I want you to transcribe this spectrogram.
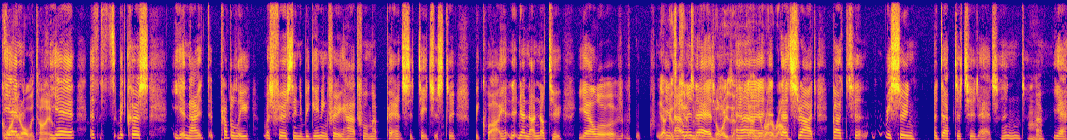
quiet Yeah, all the time. Yeah, it's because you know it probably was first in the beginning very hard for my parents to teach us to be quiet. No, no, not to yell or Yeah, you 'cause know, kids make that. noise and, yeah, you run Uh, around. That's right, but uh, we soon adapted to that, and Mm-hmm. um, yeah,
